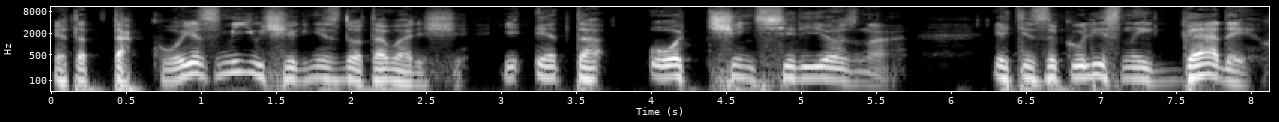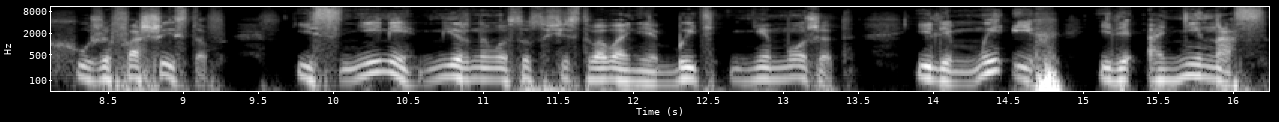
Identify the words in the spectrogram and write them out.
Это такое змеючее гнездо, товарищи. И это очень серьезно. Эти закулисные гады хуже фашистов. И с ними мирного сосуществования быть не может. Или мы их, или они нас.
